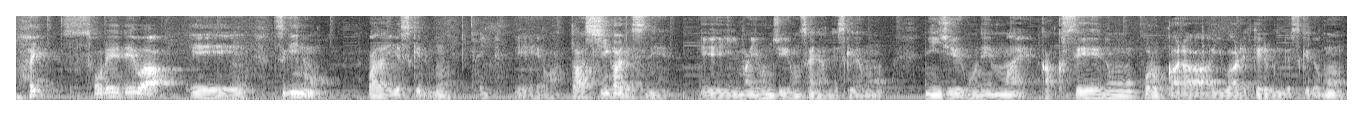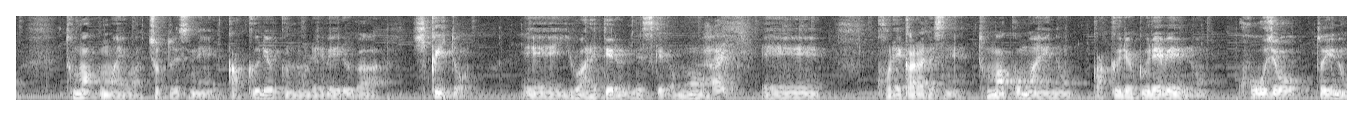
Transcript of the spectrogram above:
はい。それでは、えー、次の話題ですけども、はい、えー、私がですね、えー、今44歳なんですけども25年前学生の頃から言われてるんですけども苫小牧はちょっとですね学力のレベルが低いと、えー、言われてるんですけども、はい、えー、これからですね苫小牧の学力レベルの向上というのを、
